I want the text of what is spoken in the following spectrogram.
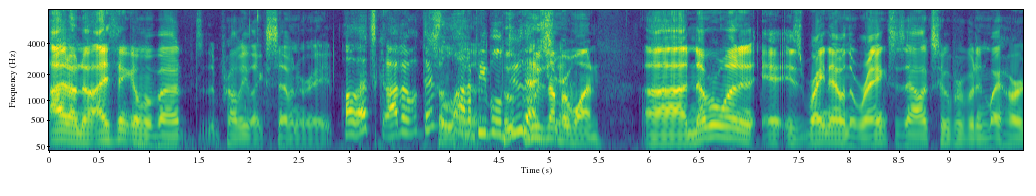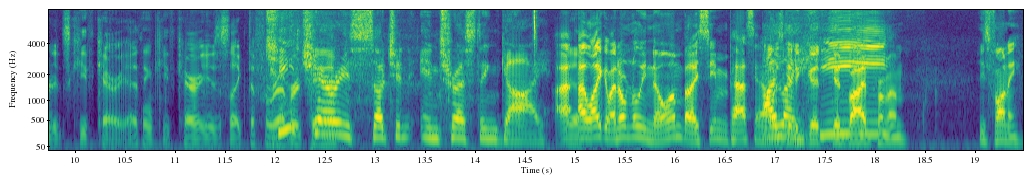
I don't know. I think I'm about probably like seven or eight. Oh, that's I don't, there's Something a lot like of people who Who- do that. who's number one? Uh, number one is right now in the ranks is Alex Hooper, but in my heart it's Keith Carey. I think Keith Carey is like the forever Keith champ. Carey is such an interesting guy. I, Yeah. I like him. I don't really know him, but I see him in passing. I I always like- get a good good vibe from him. He's funny.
